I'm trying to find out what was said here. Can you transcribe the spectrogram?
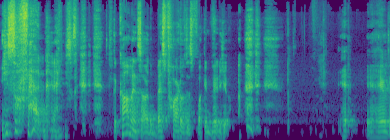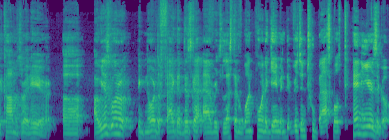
He's so fat, man. He's- the comments are the best part of this fucking video. Here are the comments right here. Uh, are we just going to ignore the fact that this guy averaged less than one point a game in Division Two basketball ten years ago,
